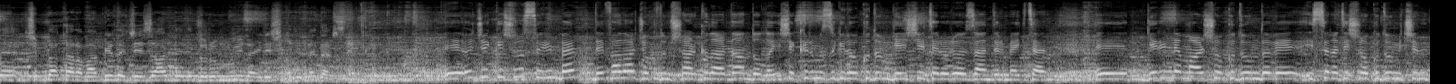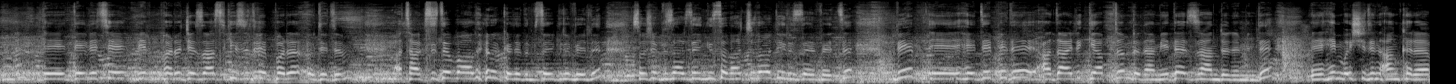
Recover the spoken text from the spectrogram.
de çıplak arama bir de cezaevleri durumuyla ilişkili ne dersin? Ee, öncelikle şunu söyleyeyim ben defalarca okudum şarkılardan dolayı. İşte Kırmızı Gül okudum gençliği terörü özendirmekten. Ee, Gerinle Marşı okuduğumda ve İhsan Ateş'ini okuduğum için e, devlete bir para cezası kesildi ve para ödedim. Ha, Taksite bağlayarak ödedim sevgili Veli. Sonuçta bizler zengin sanatçılar değiliz elbette. Ve e, HDP'de adaylık yaptığım dönem 7 Haziran döneminde e, hem IŞİD'in Ankara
